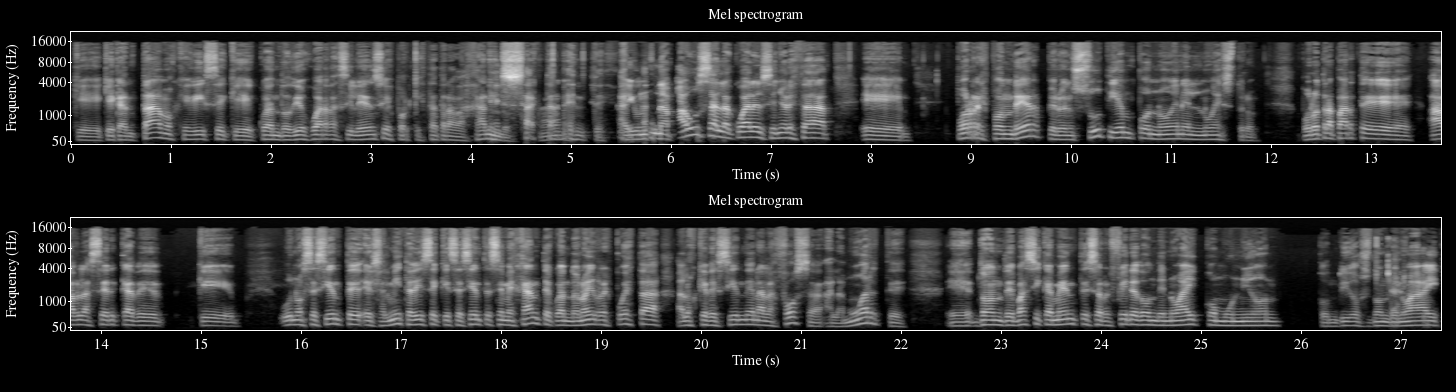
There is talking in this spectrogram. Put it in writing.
que, cantamos que dice que cuando Dios guarda silencio es porque está trabajando. ¿ah? Exactamente. Hay una pausa en la cual el Señor está eh, por responder, pero en su tiempo, no en el nuestro. Por otra parte, habla acerca de que uno se siente, el salmista dice que se siente semejante cuando no hay respuesta a los que descienden a la fosa, a la muerte, eh, donde básicamente se refiere donde no hay comunión con Dios, donde no hay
